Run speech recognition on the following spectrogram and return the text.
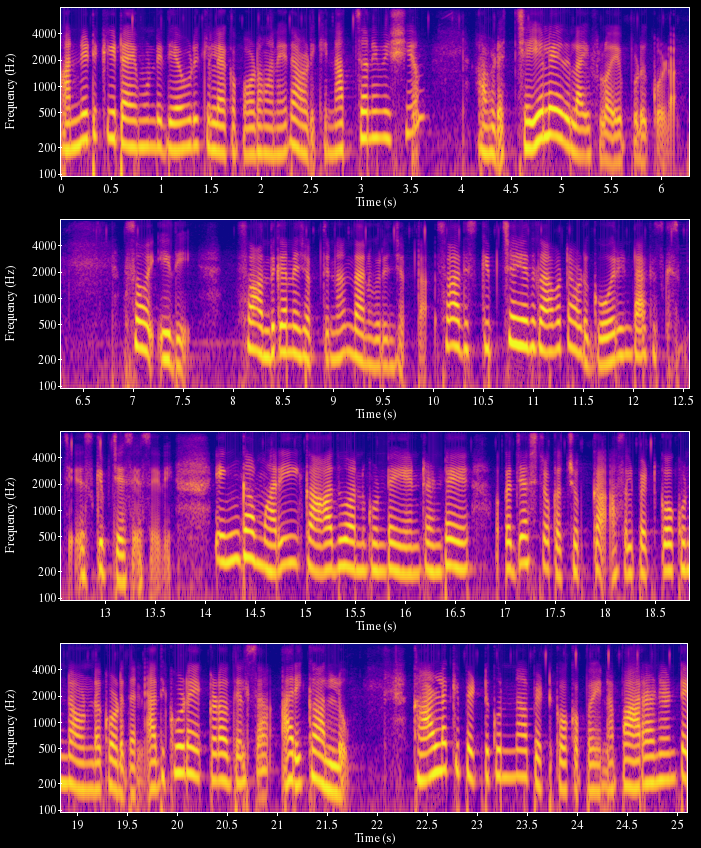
అన్నిటికీ టైం ఉండి దేవుడికి లేకపోవడం అనేది ఆవిడకి నచ్చని విషయం. ఆవిడ చేయలేదు లైఫ్లో ఎప్పుడు కూడా. సో ఇది. సో అందుకనే చెప్తున్నాను దాని గురించి చెప్తా. సో అది స్కిప్ చేయదు కాబట్టి ఆవిడ గోరింటాకు స్కిప్ చేసేసేది. ఇంకా మరీ కాదు అనుకుంటే ఏంటంటే ఒక జస్ట్ ఒక చుక్క అసలు పెట్టుకోకుండా ఉండకూడదని. అది కూడా ఎక్కడో తెలుసా? అరికాల్లో కాళ్ళకి పెట్టుకున్నా పెట్టుకోకపోయినా పారాణి అంటే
